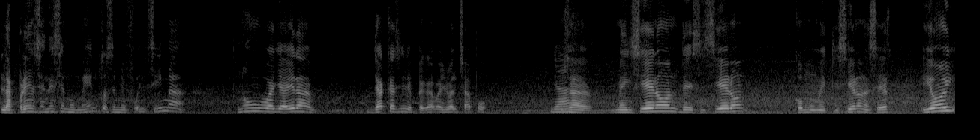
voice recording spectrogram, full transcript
la prensa en ese momento se me fue encima. No, vaya, era, ya casi le pegaba yo al Chapo. O sea, me hicieron, deshicieron como me quisieron hacer. Y hoy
